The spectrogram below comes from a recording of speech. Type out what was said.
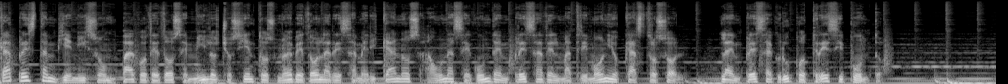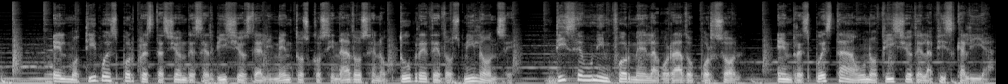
Capres también hizo un pago de 12.809 dólares americanos a una segunda empresa del matrimonio Castro Sol, la empresa Grupo 3 y Punto. El motivo es por prestación de servicios de alimentos cocinados en octubre de 2011, dice un informe elaborado por Sol, en respuesta a un oficio de la Fiscalía,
